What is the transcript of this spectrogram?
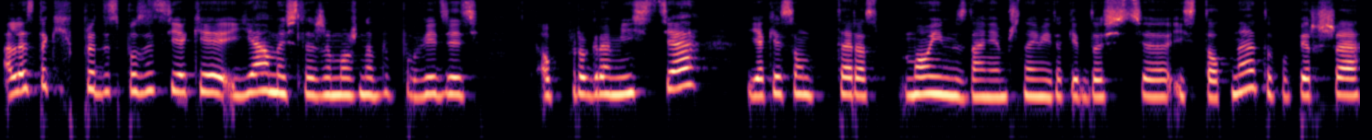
ale z takich predyspozycji, jakie ja myślę, że można by powiedzieć o programiście, jakie są teraz moim zdaniem przynajmniej takie dość e, istotne, to po pierwsze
